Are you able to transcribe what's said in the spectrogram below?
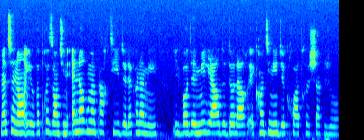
Maintenant, il représente une énorme partie de l'économie. Il vaut des milliards de dollars et continue de croître chaque jour.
